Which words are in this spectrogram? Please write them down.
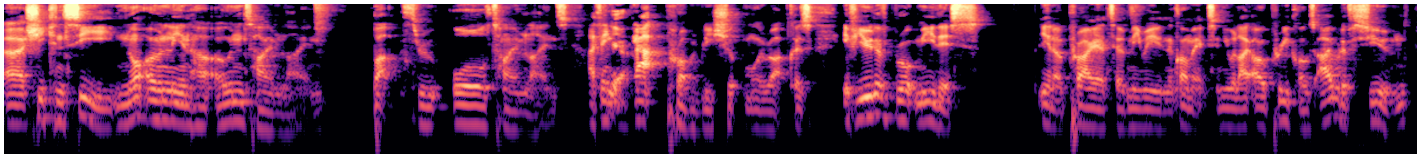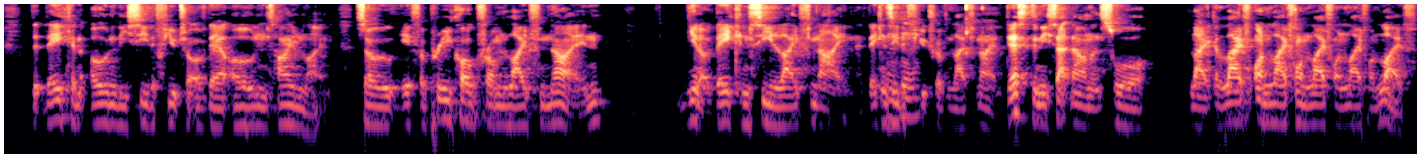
uh, she can see not only in her own timeline, but through all timelines. I think Yeah. that probably shook Moira up because if you'd have brought me this, you know, prior to me reading the comics, and you were like, "Oh, precogs," I would have assumed that they can only see the future of their own timeline. So if a precog from Life Nine you know, they can see life nine. They can see the Mhm. future of life nine. Destiny sat down and saw like life on life on life on life on life.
